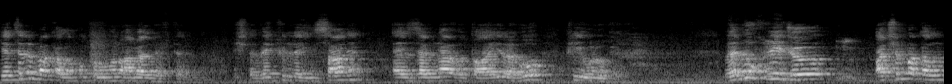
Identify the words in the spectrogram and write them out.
getirin bakalım bu kulumun amel defterini. İşte ve külle insanin elzemnahu ta'irehu fi ulubi. Ve nuhricu açın bakalım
